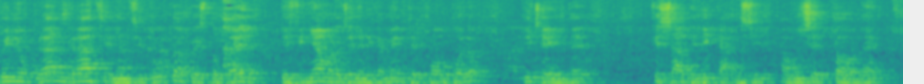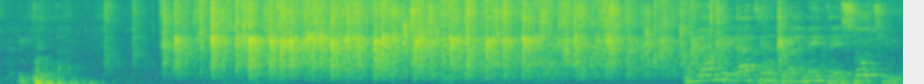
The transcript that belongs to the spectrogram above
Quindi un gran grazie innanzitutto a questo bel, definiamolo genericamente, popolo di gente che sa dedicarsi a un settore importante. Un grande grazie naturalmente ai soci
